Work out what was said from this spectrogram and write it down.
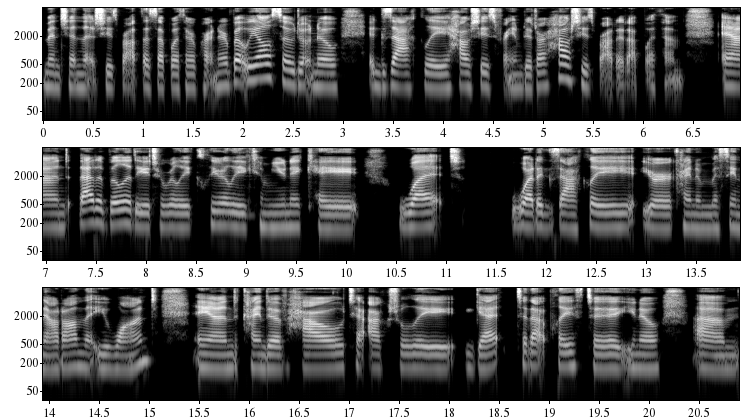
mention that she's brought this up with her partner, but we also don't know exactly how she's framed it or how she's brought it up with him. And that ability to really clearly communicate what what exactly you're kind of missing out on that you want and kind of how to actually get to that place to, you know, um,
